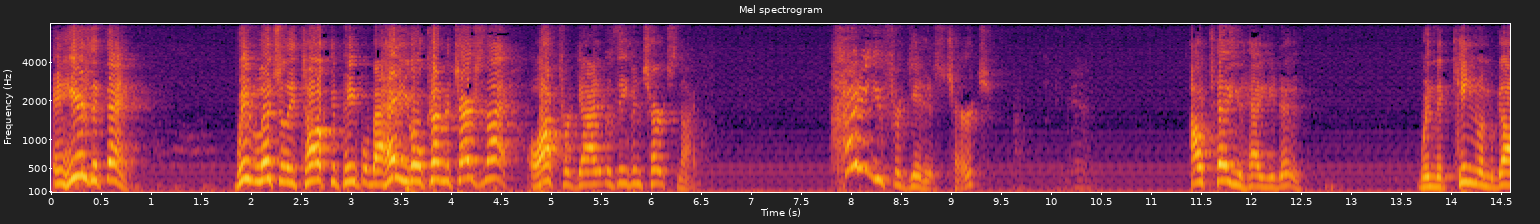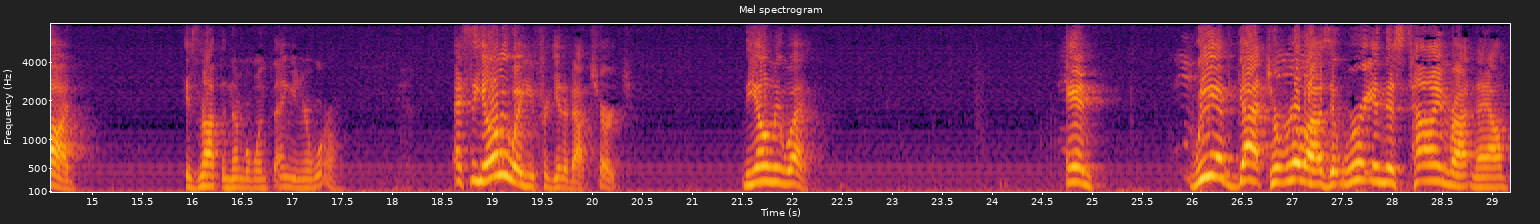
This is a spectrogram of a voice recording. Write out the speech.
And here's the thing. We've literally talked to people about, hey, you going to come to church tonight? Oh, I forgot it was even church night. How do you forget it's church? Amen. I'll tell you how you do. when the kingdom of God is not the number one thing in your world. That's the only way you forget about church. The only way. And we have got to realize that we're in this time right now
